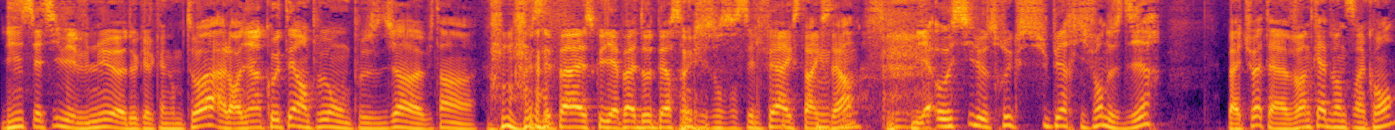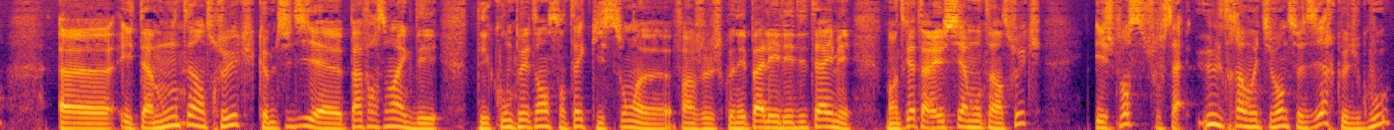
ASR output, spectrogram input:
l'initiative est venue euh, de quelqu'un comme toi. Alors, il y a un côté un peu, on peut se dire, euh, putain, je sais pas, est-ce qu'il n'y a pas d'autres personnes qui sont censées le faire, etc., etc. Mais il y a aussi le truc super kiffant de se dire, bah, tu vois, t'as 24, 25 ans, euh, et t'as monté un truc, comme tu dis, euh, pas forcément avec des, des compétences en tech qui sont, euh, enfin, je, je connais pas les, les détails, mais, mais en tout cas, t'as réussi à monter un truc. Et je pense, je trouve ça ultra motivant de se dire que du coup,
